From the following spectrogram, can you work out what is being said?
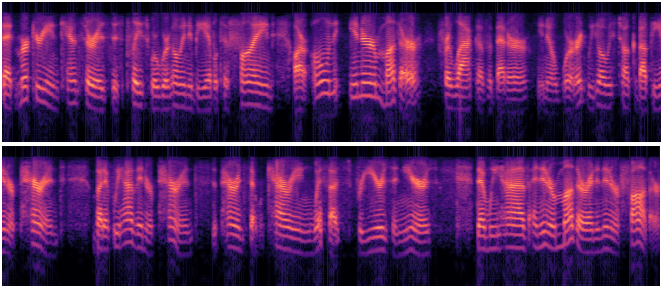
That Mercury in Cancer is this place where we're going to be able to find our own inner mother for lack of a better, you know, word. We always talk about the inner parent, but if we have inner parents, the parents that we're carrying with us for years and years, then we have an inner mother and an inner father.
